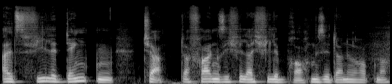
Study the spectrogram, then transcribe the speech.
als viele denken. Tja, da fragen sich vielleicht viele, brauchen wir sie dann überhaupt noch?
